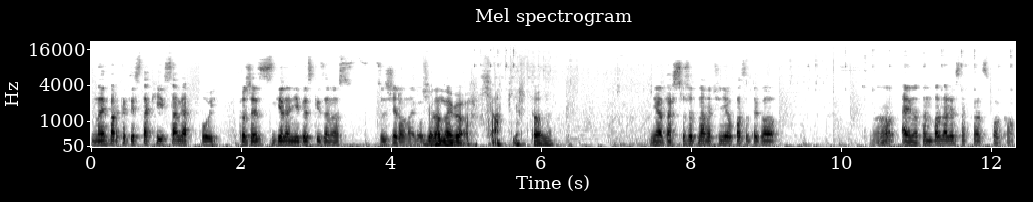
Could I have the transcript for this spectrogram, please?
Night Market jest taki sam jak twój, tylko że jest jeden niebieski zamiast zielonego. Zielonego. Ja pierdolę. Nie, a tak szczerze to nawet się nie opłaca tego... No, ej, no ten banner jest akurat spoko.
